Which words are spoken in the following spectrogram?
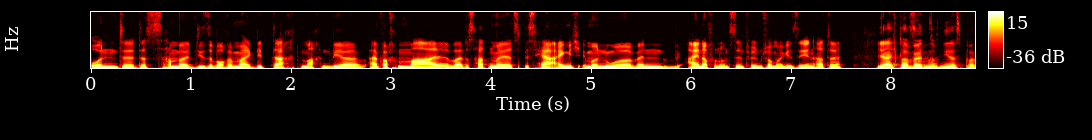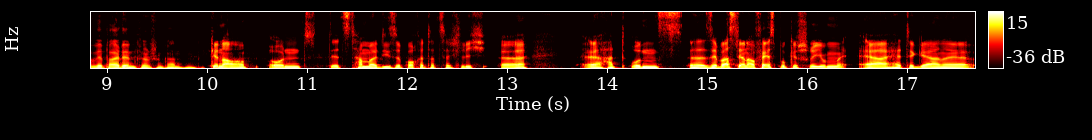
Und äh, das haben wir diese Woche mal gedacht, machen wir einfach mal, weil das hatten wir jetzt bisher eigentlich immer nur, wenn einer von uns den Film schon mal gesehen hatte. ja, ich glaube, wir hatten noch nie, dass wir beide den Film schon kannten. Genau. Und jetzt haben wir diese Woche tatsächlich, äh, äh, hat uns äh, Sebastian auf Facebook geschrieben, er hätte gerne,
